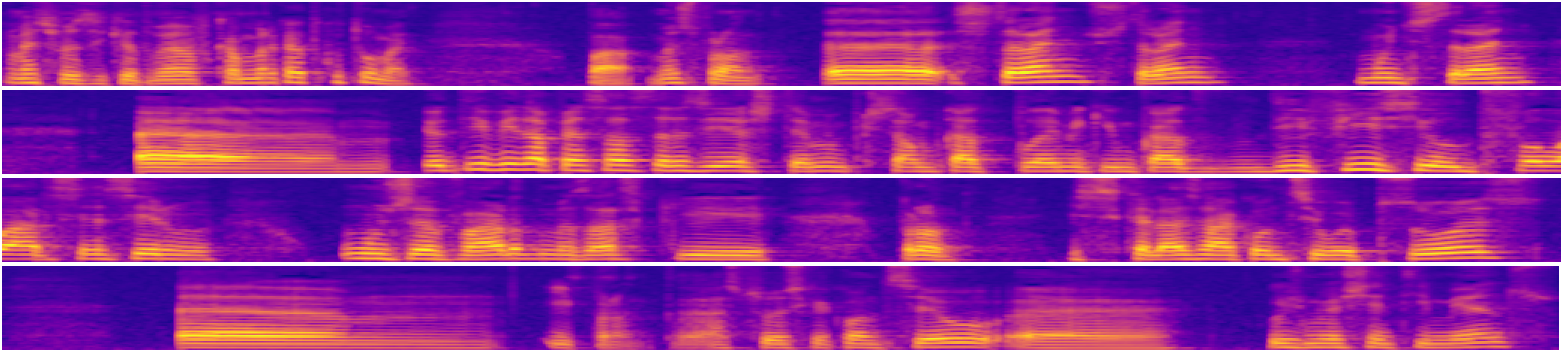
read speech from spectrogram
Mas depois aquilo também vai ficar marcado com a tua mãe. Pá, mas pronto. Uh, estranho, estranho. Muito estranho. Uh, eu tive ainda a pensar se trazia este tema, porque isto é um bocado polémico e um bocado difícil de falar sem ser um, um javarde, mas acho que, pronto, isto se calhar já aconteceu a pessoas. Uh, e pronto, às pessoas que aconteceu, os meus sentimentos,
